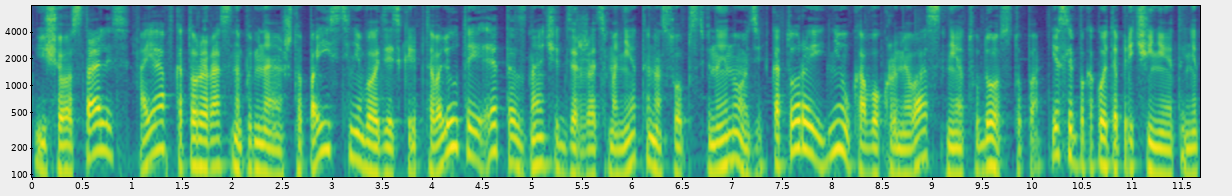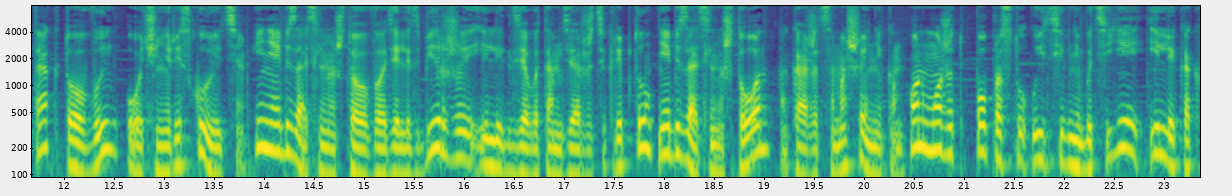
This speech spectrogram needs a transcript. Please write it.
еще остались? А я в который раз напоминаю, что поистине владеть криптовалютой это значит держать монеты на собственной ноде, которой ни у кого кроме вас нету доступа. Если по какой-то причине это не так, то вы очень рискуете. И не обязательно, что владелец биржи или где вы там держите крипту, не обязательно, что он окажется мошенником. Он может попросту уйти в небытие или, как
